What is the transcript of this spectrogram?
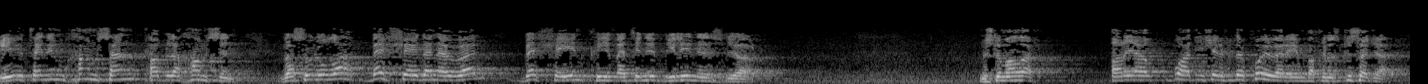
İtenim hamsen kable hamsin. Resulullah beş şeyden evvel beş şeyin kıymetini biliniz diyor. Müslümanlar araya bu hadis-i şerifi de koyu vereyim bakınız kısaca.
